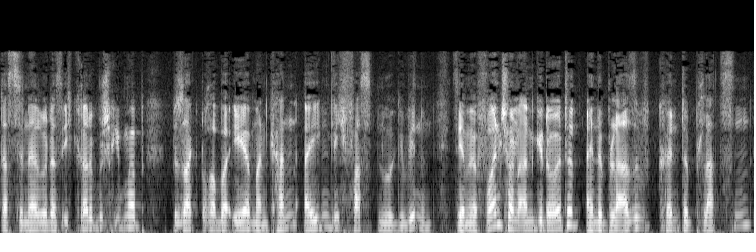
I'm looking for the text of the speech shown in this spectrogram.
Das Szenario, das ich gerade beschrieben habe, besagt doch aber eher, man kann eigentlich fast nur gewinnen. Sie haben ja vorhin schon angedeutet, eine Blase könnte platzen.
